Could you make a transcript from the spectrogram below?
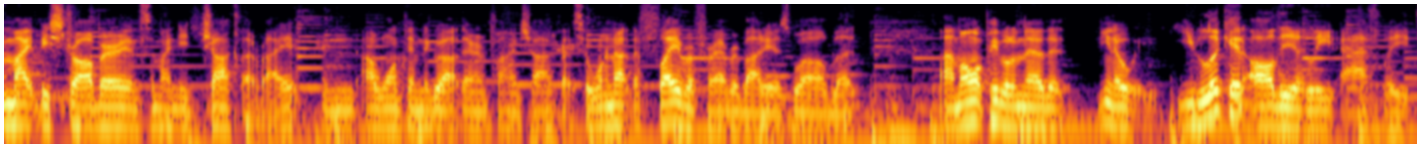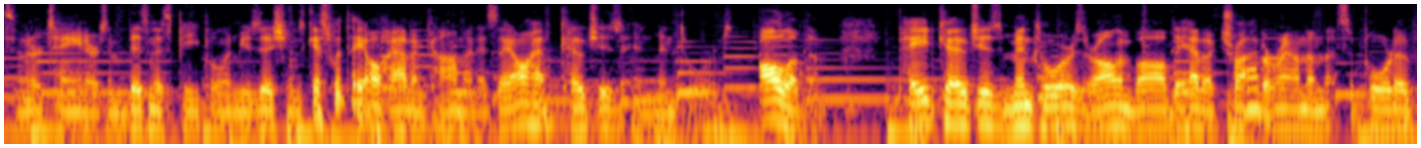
might be strawberry and somebody needs chocolate, right? And I want them to go out there and find chocolate. So we're not the flavor for everybody as well, but um, I want people to know that you know you look at all the elite athletes and entertainers and business people and musicians. Guess what they all have in common is they all have coaches and mentors. All of them, paid coaches, mentors. They're all involved. They have a tribe around them that's supportive.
